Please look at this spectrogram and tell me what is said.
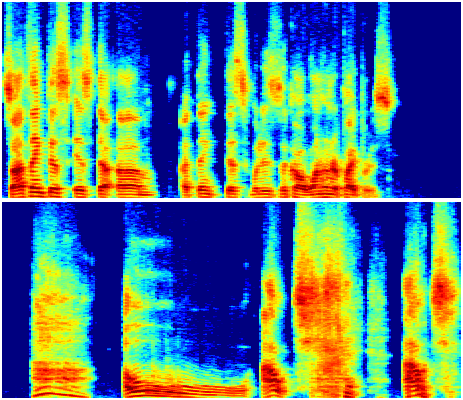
so I think this is the um. I think this what is it called? 100 Pipers. oh, ouch, ouch.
